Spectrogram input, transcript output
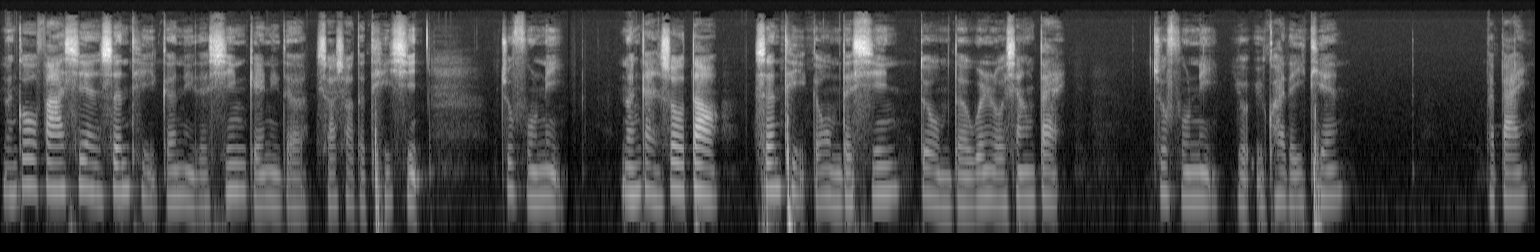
能够发现身体跟你的心给你的小小的提醒。祝福你能感受到身体跟我们的心对我们的温柔相待。祝福你有愉快的一天。拜拜。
